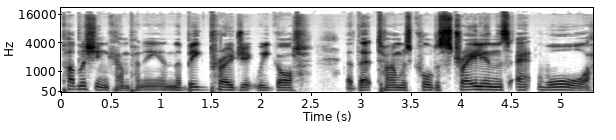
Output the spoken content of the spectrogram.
publishing company, and the big project we got at that time was called Australians at War.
